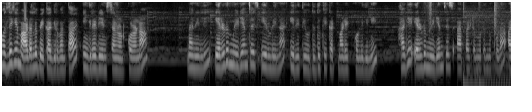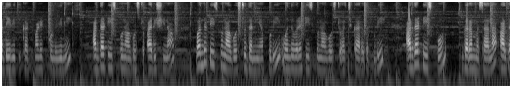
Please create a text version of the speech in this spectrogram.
ಮೊದಲಿಗೆ ಮಾಡಲು ಬೇಕಾಗಿರುವಂಥ ಇಂಗ್ರೀಡಿಯೆಂಟ್ಸ್ನ ನೋಡ್ಕೊಳ್ಳೋಣ. ನಾನಿಲ್ಲಿ ಎರಡು ಮೀಡಿಯಮ್ ಸೈಜ್ ಈರುಳ್ಳಿನ ಈ ರೀತಿ ಉದ್ದುದಕ್ಕೆ ಕಟ್ ಮಾಡಿ ಇಟ್ಕೊಂಡಿದ್ದೀನಿ. ಹಾಗೆ ಎರಡು ಮೀಡಿಯಮ್ ಸೈಜ್ ಆ್ಯಪಲ್ ಟೊಮೆಟೊನು ಕೂಡ ಅದೇ ರೀತಿ ಕಟ್ ಮಾಡಿ ಇಟ್ಕೊಂಡಿದ್ದೀನಿ. ಅರ್ಧ ಟೀ ಸ್ಪೂನ್ ಆಗೋಷ್ಟು ಅರಿಶಿನ, ಒಂದು ಟೀ ಸ್ಪೂನ್ ಆಗೋಷ್ಟು ಧನಿಯಾ ಪುಡಿ, ಒಂದೂವರೆ ಟೀ ಸ್ಪೂನ್ ಆಗೋಷ್ಟು ಅಚ್ಚ ಖಾರದ ಪುಡಿ, ಅರ್ಧ ಟೀ ಸ್ಪೂನ್ ಗರಂ ಮಸಾಲ, ಅರ್ಧ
